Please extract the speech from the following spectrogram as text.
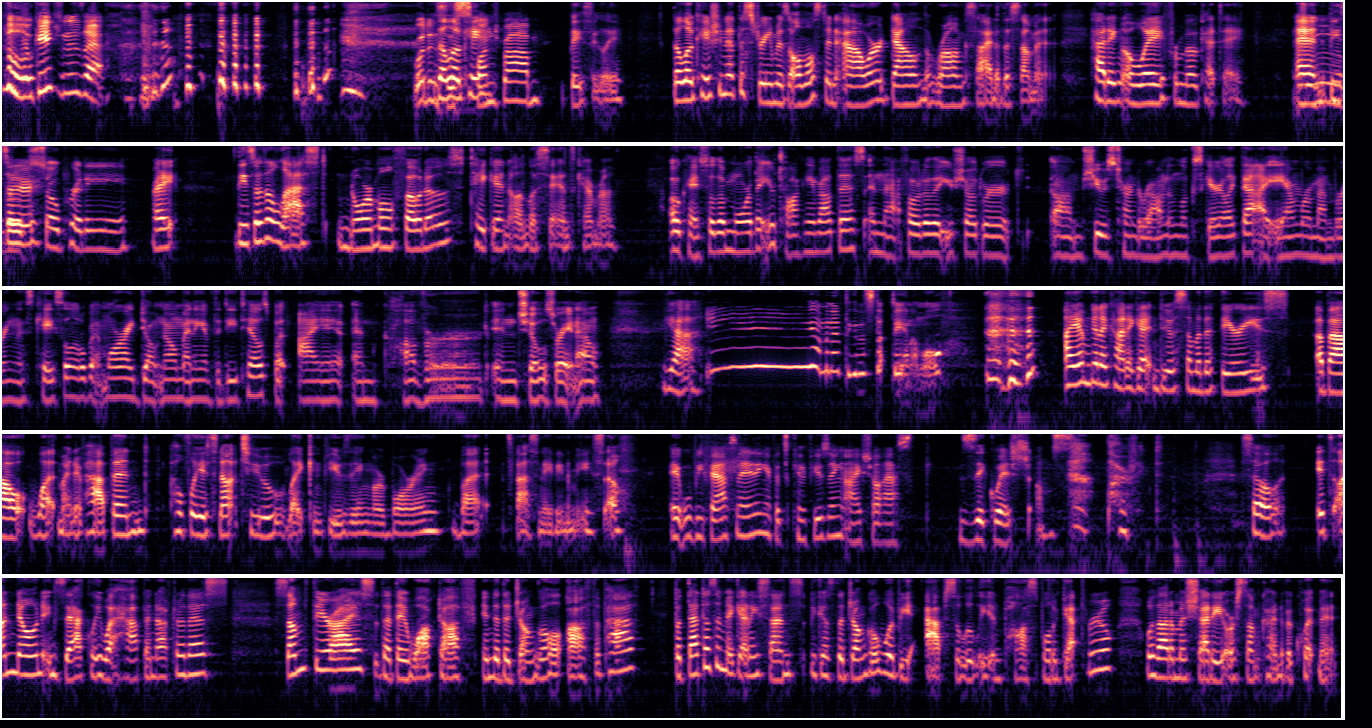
the location is at What is The this, loca- SpongeBob? basically. The location at the stream is almost an hour down the wrong side of the summit, heading away from Boquete. And Ooh, these are so pretty. right. These are the last normal photos taken on Lisanne's camera. Okay, so the more that you're talking about this and that photo that you showed where um, she was turned around and looked scary like that, I am remembering this case a little bit more. I don't know many of the details, but I am covered in chills right now. Yeah. Eh, I'm gonna have to get a stuffed animal. I am going to kind of get into some of the theories about what might have happened. Hopefully it's not too like confusing or boring, but it's fascinating to me, so It will be fascinating. If it's confusing, I shall ask the questions. Perfect. So it's unknown exactly what happened after this. Some theorize that they walked off into the jungle off the path, but that doesn't make any sense because the jungle would be absolutely impossible to get through without a machete or some kind of equipment.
